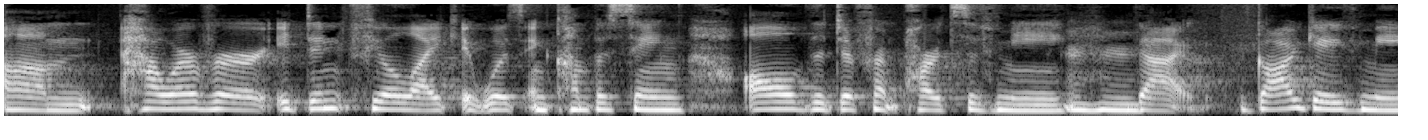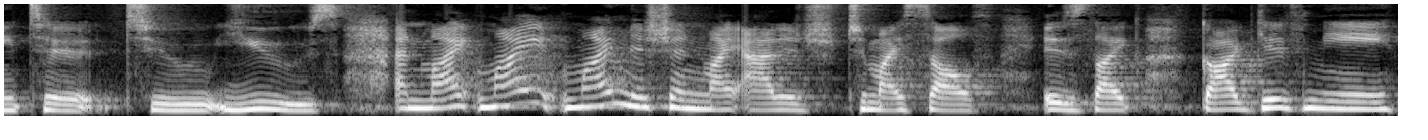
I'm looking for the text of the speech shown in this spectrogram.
Um, however, it didn't feel like it was encompassing all the different parts of me that God gave me to to use. And my my my mission, my adage to myself is like, God, give me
